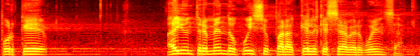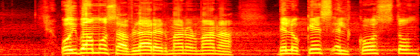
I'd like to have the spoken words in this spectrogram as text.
porque hay un tremendo juicio para aquel que se avergüenza. Hoy vamos a hablar, hermano, hermana, de lo que es el costo,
